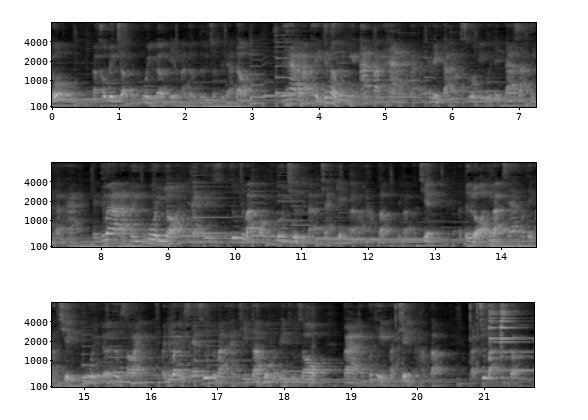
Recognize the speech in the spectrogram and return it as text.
quầy và không nên chọn những mô hình lớn để bạn đầu tư trong thời gian đầu thứ hai là bạn có thể kết hợp với những app bán hàng và các nền tảng xã hội để có thể đa dạng kênh bán hàng. Cái thứ ba là từ những mô hình nhỏ như này giúp cho bạn có cái môi trường để bạn trải nghiệm và bạn học tập để bạn phát triển. Và từ đó thì bạn sẽ có thể phát triển mô hình lớn hơn sau này. Và như vậy sẽ giúp cho bạn hạn chế toàn bộ vấn đề rủi ro và có thể phát triển và học tập. Và chúc bạn thành công.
